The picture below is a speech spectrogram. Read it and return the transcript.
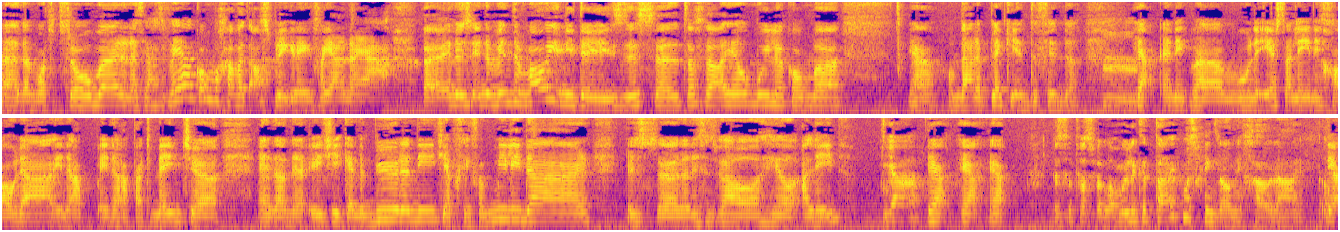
uh, dan wordt het zomer. En dan zeggen ze van, ja, kom, we gaan wat afspreken. En denk ik van, ja, nou ja, uh, dus in de winter wou je niet eens. Dus het was wel heel moeilijk om, ja, om daar een plekje in te vinden. Hmm. Ja, en ik woonde eerst alleen in Gouda, in een, in een appartementje. En dan, weet je, je kent de buren niet, je hebt geen familie daar. Dus dan is het wel heel alleen. Ja. Ja, ja, ja. Dus dat was wel een moeilijke tijd misschien dan in Gouda. Of, ja.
